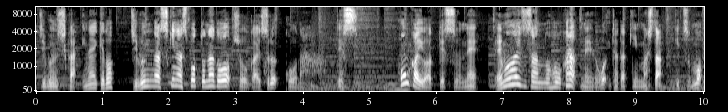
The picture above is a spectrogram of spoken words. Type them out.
自分しかいないけど自分が好きなスポットなどを紹介するコーナーです。今回はですね、m i ズさんの方からメールをいただきました。いつも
